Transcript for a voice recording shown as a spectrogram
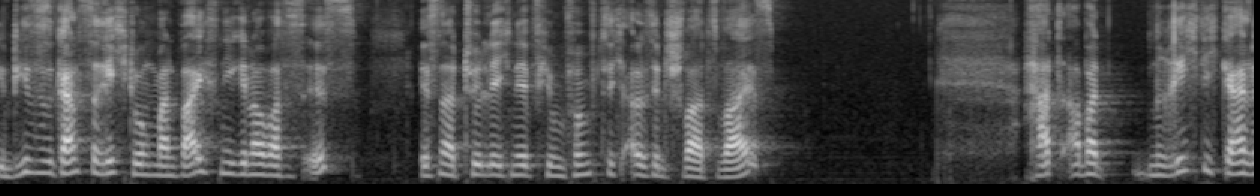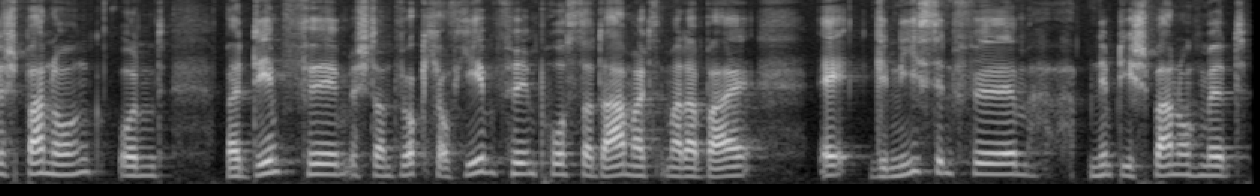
In diese ganze Richtung, man weiß nie genau, was es ist. Ist natürlich eine 54 alles in Schwarz-Weiß. Hat aber eine richtig geile Spannung und bei dem Film stand wirklich auf jedem Filmposter damals immer dabei, ey, genießt den Film, nimmt die Spannung mit,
